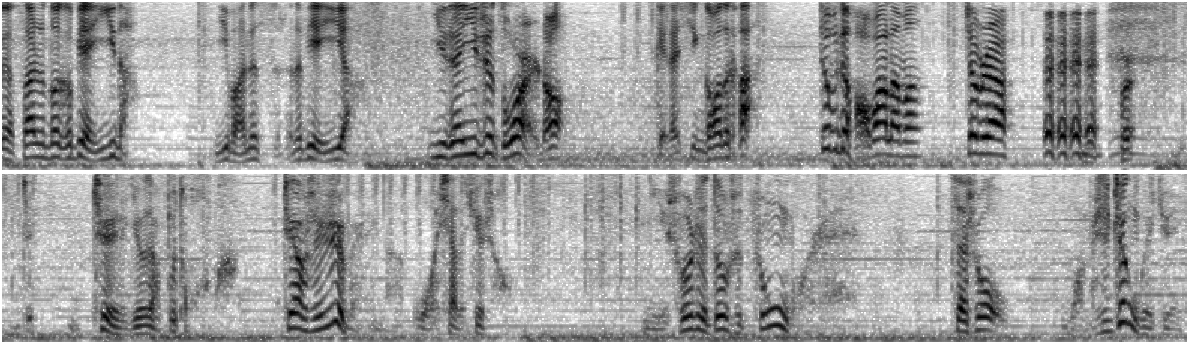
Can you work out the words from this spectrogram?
躺着高司令三十多个便衣呢，你把那死人的便衣啊，一人一只左耳朵，给他姓高的看，这不就好办了吗？是不是？不是，这这有点不妥吧？这要是日本人呢，我下得去手。你说这都是中国人，再说我们是正规军呢。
